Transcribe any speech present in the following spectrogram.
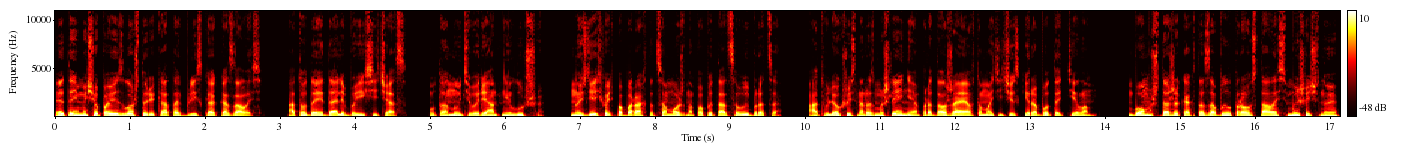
Это им еще повезло, что река так близко оказалась. А то доедали бы их сейчас. Утонуть вариант не лучше. Но здесь хоть побарахтаться можно, попытаться выбраться. Отвлекшись на размышления, продолжая автоматически работать телом, бомж даже как-то забыл про усталость мышечную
